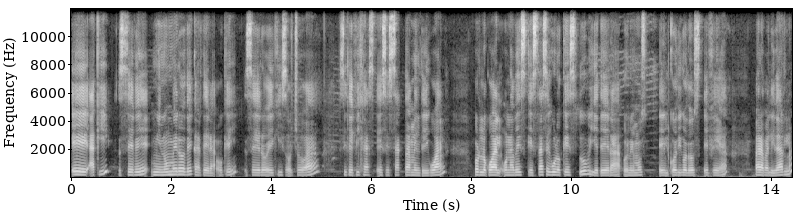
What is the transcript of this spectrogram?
Eh, aquí se ve mi número de cartera, ¿ok? 0x8a, si te fijas es exactamente igual, por lo cual una vez que está seguro que es tu billetera, ponemos el código 2FA para validarlo.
